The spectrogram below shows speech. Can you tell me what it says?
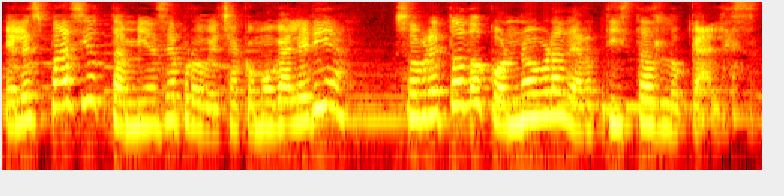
El espacio también se aprovecha como galería sobre todo con obra de artistas locales.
